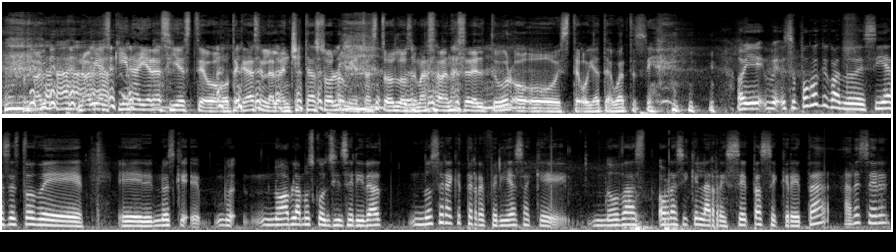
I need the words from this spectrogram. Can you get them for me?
Pues no, había, no había esquina y era así, este, o, o te quedas en la lanchita solo mientras todos los demás van a hacer el tour, o, o, este, o ya te aguantas, sí. Oye, supongo que cuando decías esto de eh, no es que eh, no, no hablamos con sinceridad, ¿no será que te referías a que no das, ahora sí que la receta secreta ha de ser,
